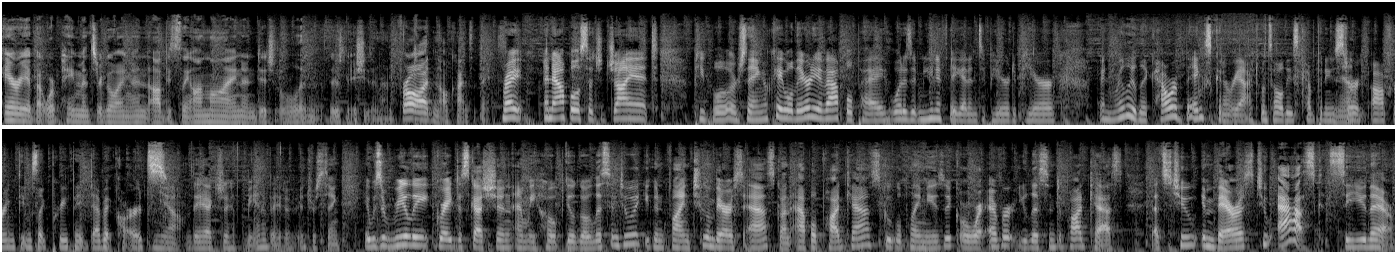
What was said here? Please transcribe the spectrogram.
area about where payments are going, and obviously online and digital, and there's issues around fraud and all kinds of things. Right. And Apple is such a giant. People are saying, okay, well, they already have Apple Pay. What does it mean if they get into peer to peer? And really, like, how are banks going to react once all these companies yeah. start offering things like prepaid debit cards? Yeah, they actually have to be innovative. Interesting. It was a really great discussion, and we hope you'll go listen to it. You can find Too Embarrassed to Ask on Apple Podcasts, Google Play Music, or wherever you listen to podcasts. That's too embarrassed to ask. See you there.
